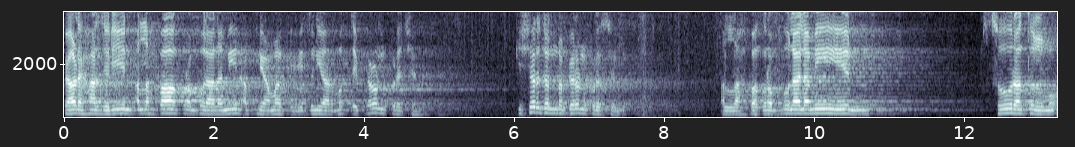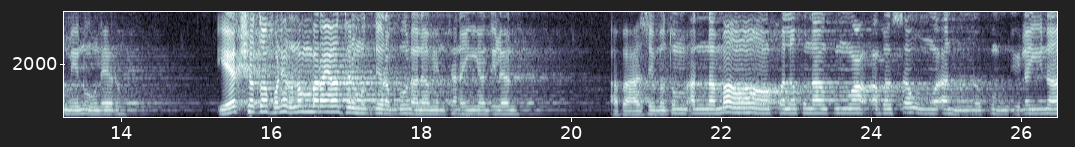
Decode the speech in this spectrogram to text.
প্যারে হাজিরিন, আল্লাহ পাক রব্বুল আলমিন আপনি আমাকে এই দুনিয়ার মধ্যে প্রেরণ করেছেন। কিসের জন্য প্রেরণ করেছেন? আল্লাহ পাক রব্বুল আলমিন সুরাতুল মুমিনুনের একশত পনেরো নম্বর আয়াতের মধ্যে রব্বুল আলমিন জানাইয়া দিলেন أفحسبتم أنما خلقناكم عبثا وأنكم إلينا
